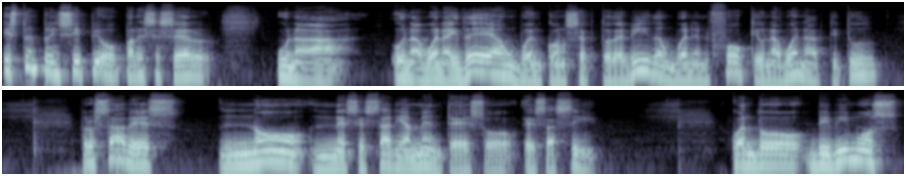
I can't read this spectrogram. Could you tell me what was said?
Esto en principio parece ser una, una buena idea, un buen concepto de vida, un buen enfoque, una buena actitud, pero sabes, no necesariamente eso es así. Cuando vivimos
